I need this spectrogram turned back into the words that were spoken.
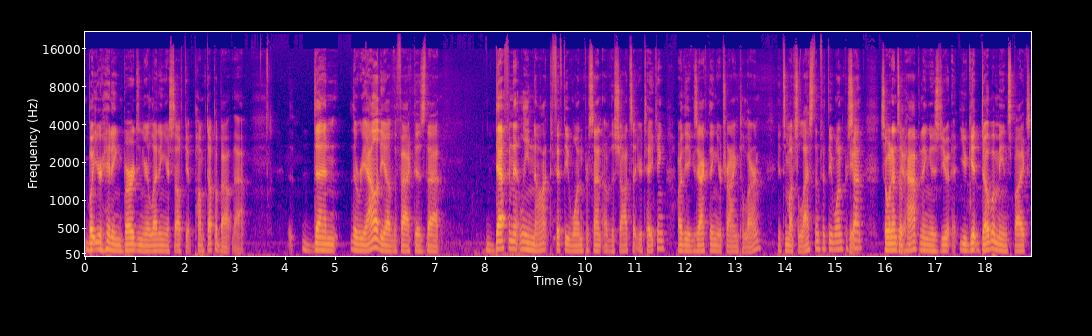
but you're hitting birds and you're letting yourself get pumped up about that then the reality of the fact is that definitely not 51% of the shots that you're taking are the exact thing you're trying to learn. It's much less than 51% Yeah. so what ends up happening is you you get dopamine spikes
